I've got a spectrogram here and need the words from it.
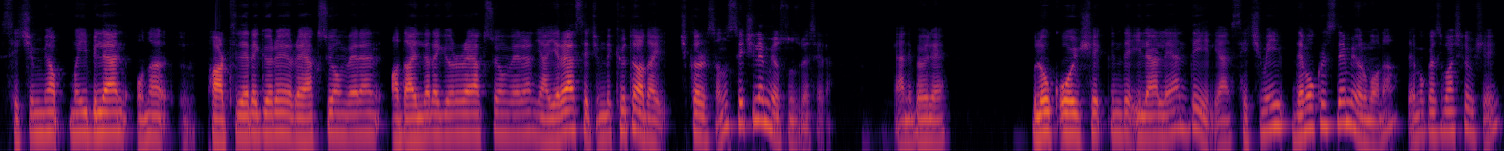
seçim yapmayı bilen, ona partilere göre reaksiyon veren, adaylara göre reaksiyon veren, ya yani yerel seçimde kötü aday çıkarırsanız seçilemiyorsunuz mesela. Yani böyle blok oy şeklinde ilerleyen değil. Yani seçmeyi demokrasi demiyorum ona. Demokrasi başka bir şey.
